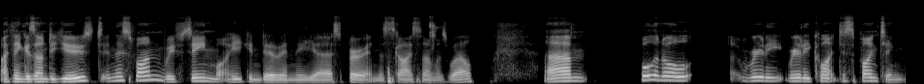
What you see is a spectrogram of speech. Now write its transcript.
I think is underused in this one. We've seen what he can do in the uh, Spirit in the Sky song as well. Um, all in all, really really quite disappointing.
